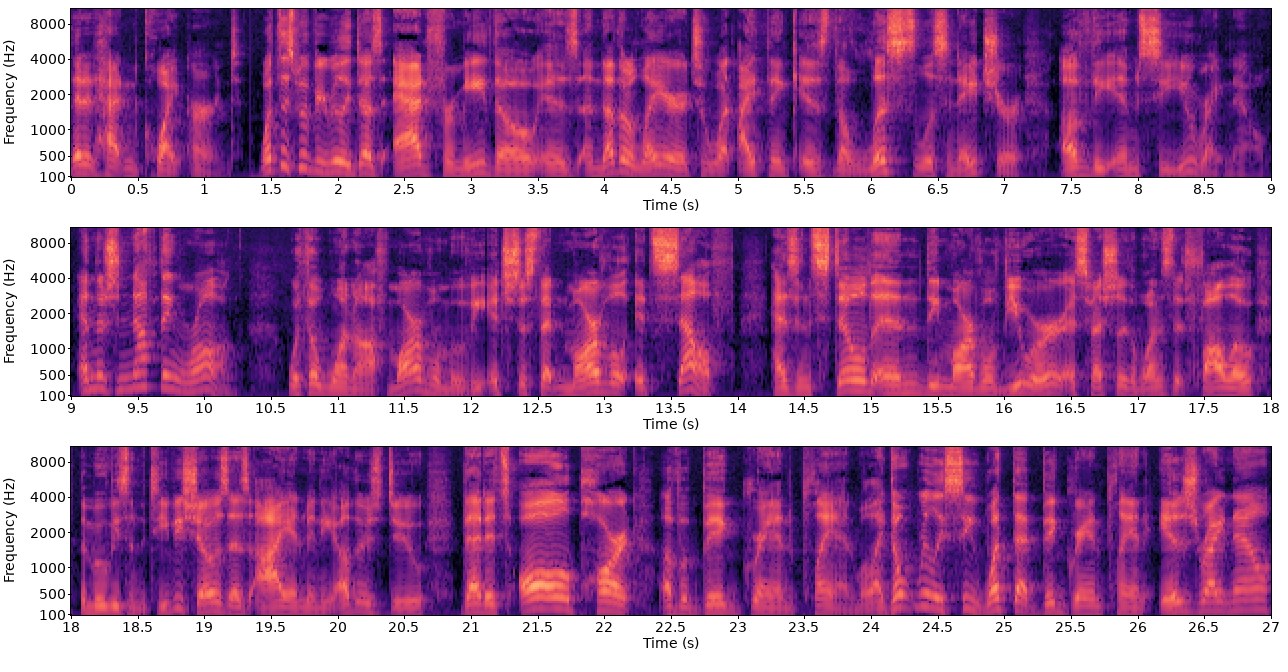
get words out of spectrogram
that it hadn't quite earned. What this movie really does add for me, though, is another layer to what I think is the listless nature of the MCU right now. And there's nothing wrong with a one off Marvel movie. It's just that Marvel itself has instilled in the Marvel viewer, especially the ones that follow the movies and the TV shows, as I and many others do, that it's all part of a big grand plan. Well, I don't really see what that big grand plan is right now,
